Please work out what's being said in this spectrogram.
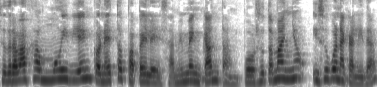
se trabaja muy bien con estos papeles, a mí me encantan por su tamaño y su buena calidad.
